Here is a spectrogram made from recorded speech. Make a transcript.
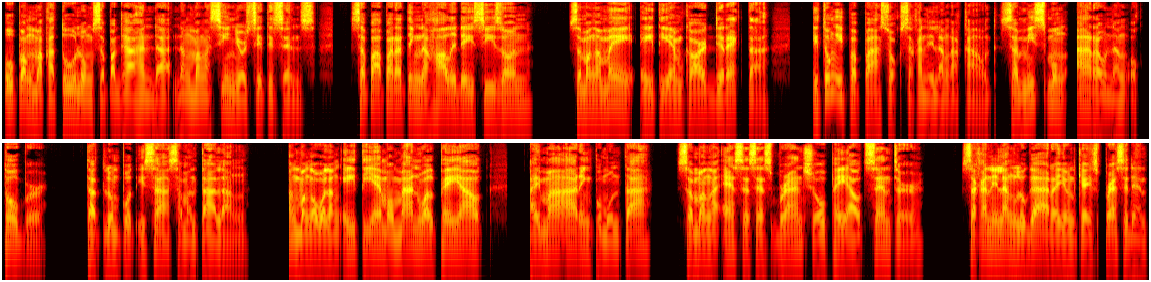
upang makatulong sa paghahanda ng mga senior citizens sa paparating na holiday season sa mga may ATM card direkta, itong ipapasok sa kanilang account sa mismong araw ng October 31 samantalang ang mga walang ATM o manual payout ay maaaring pumunta sa mga SSS branch o payout center sa kanilang lugar ayon kay President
